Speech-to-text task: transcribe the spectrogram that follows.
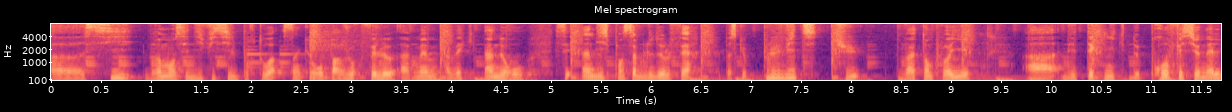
euh, si vraiment c'est difficile pour toi, 5 euros par jour, fais-le même avec 1 euro. C'est indispensable de le faire parce que plus vite tu vas t'employer à des techniques de professionnels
